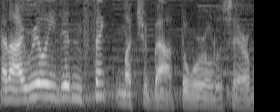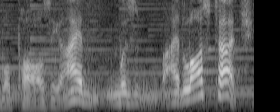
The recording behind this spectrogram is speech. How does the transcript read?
And I really didn't think much about the world of cerebral palsy. I had, was, I had lost touch.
